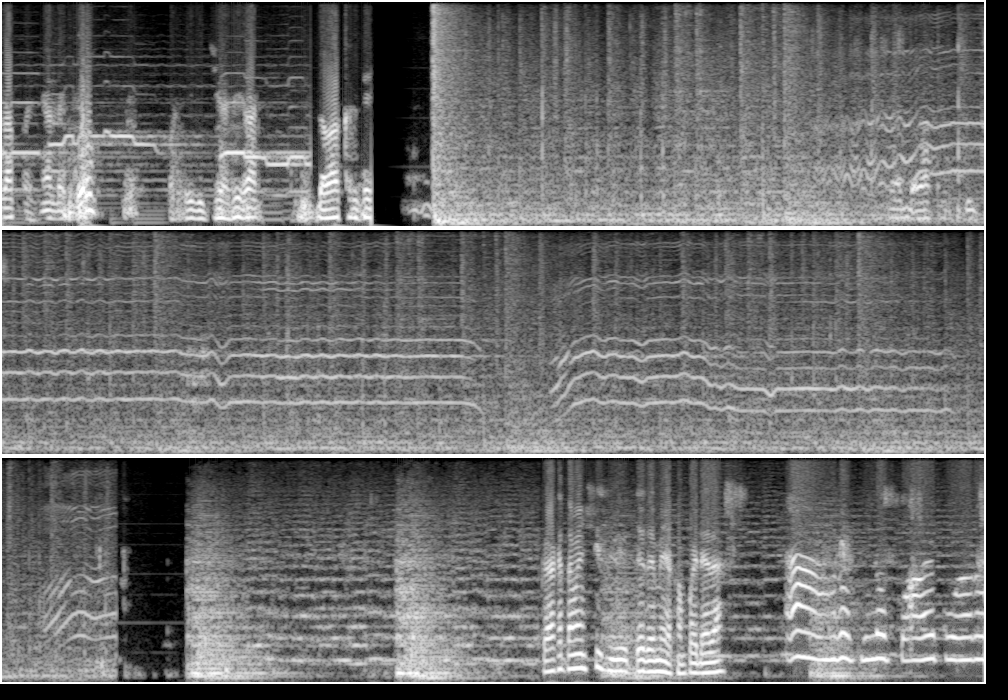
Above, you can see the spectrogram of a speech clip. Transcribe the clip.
ભાઈને લઈ ગયો પછી બીજી હરી વાર દવાખાને કાકા તમે શું થયું તે તમે એકમ પડ્યા Ah, Roblo pawe kuaro.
